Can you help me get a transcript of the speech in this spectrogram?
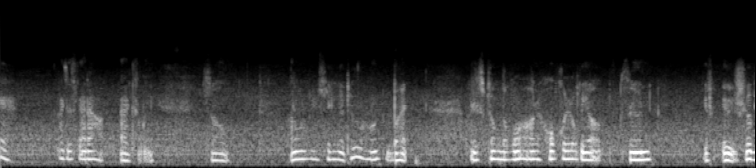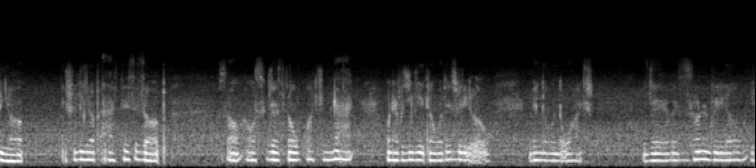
yeah, I just got out, actually. So, I don't want to be sitting here too long, but I just filmed the vlog. Hopefully, it'll be up soon. If it should be up, it should be up as this is up. So I will suggest go watching that whenever you get done with this video. Then going to watch is a certain video if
